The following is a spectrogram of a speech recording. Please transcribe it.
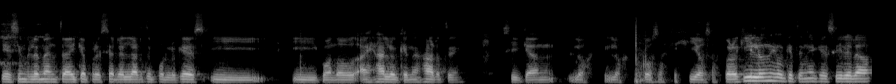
que simplemente hay que apreciar el arte por lo que es y, y cuando hay algo que no es arte, sí quedan los, los cosas quejillosas. Pero aquí lo único que tenía que decir era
